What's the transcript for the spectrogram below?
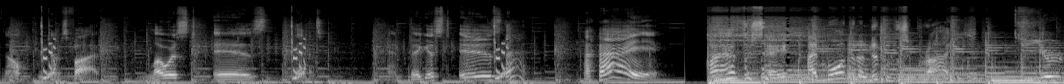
no, 3 times 5. Lowest is that. And biggest is that. Hey! I have to say, I'm more than a little surprised. You're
